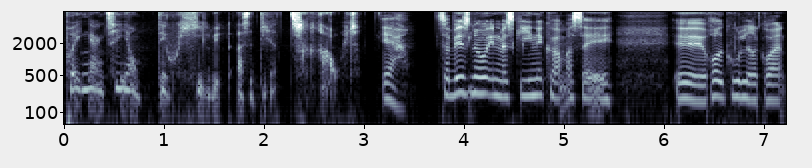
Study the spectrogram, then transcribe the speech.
på ikke engang 10 år. Det er jo helt vildt. Altså, de er travlt. Ja. Så hvis nu en maskine kom og sagde øh, rød, gul eller grøn,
